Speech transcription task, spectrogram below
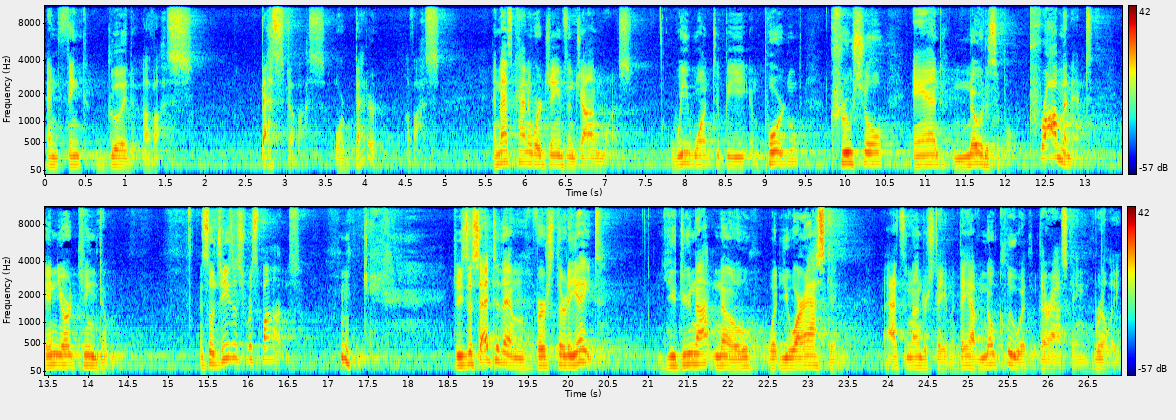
and think good of us, best of us, or better of us. And that's kind of where James and John was. We want to be important, crucial, and noticeable, prominent in your kingdom. And so Jesus responds. Jesus said to them, verse 38, You do not know what you are asking. That's an understatement. They have no clue what they're asking, really.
